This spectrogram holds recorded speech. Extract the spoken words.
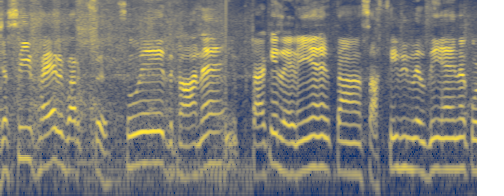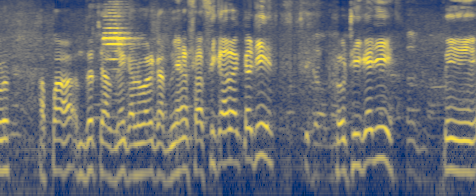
Jassi fireworks, so ਇਹ ਦੁਕਾਨ ਹੈ ਇਹ ਪਟਾਕੇ ਲੈਣੇ ਆ ਤਾਂ ਸਸਤੇ ਵੀ ਮਿਲਦੇ ਆ ਇਹਨਾਂ ਕੋਲ। ਆਪਾਂ ਅੰਦਰ ਚੱਲਦੇ ਹਾਂ, ਗੱਲਬਾਤ ਕਰਦੇ ਹਾਂ। ਸਤਿ ਸ਼੍ਰੀ ਅਕਾਲ ਅੰਕਲ ਜੀ। ਹੋ ਠੀਕ ਹੈ ਜੀ? ਤੇ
